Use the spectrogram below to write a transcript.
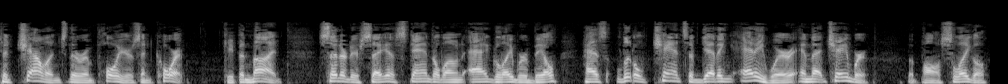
to challenge their employers in court. Keep in mind, senators say a standalone ag labor bill has little chance of getting anywhere in that chamber. But Paul Schlegel,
